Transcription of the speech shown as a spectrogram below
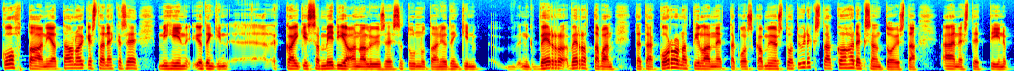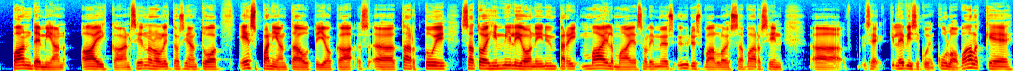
kohtaan, ja tämä on oikeastaan ehkä se, mihin jotenkin äh, kaikissa media-analyyseissä tunnutaan jotenkin äh, niin ver- verrattavan tätä koronatilannetta, koska myös 1918 äänestettiin pandemian aikaan. Silloin oli tosiaan tuo Espanjan tauti, joka äh, tarttui satoihin miljooniin ympäri maailmaa, ja se oli myös Yhdysvalloissa varsin, äh, se levisi kuin kulo valkee,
